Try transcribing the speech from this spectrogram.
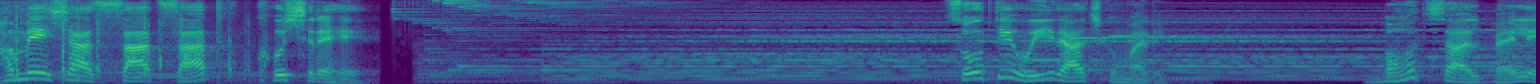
हमेशा साथ साथ खुश रहे। सोती हुई राजकुमारी बहुत साल पहले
